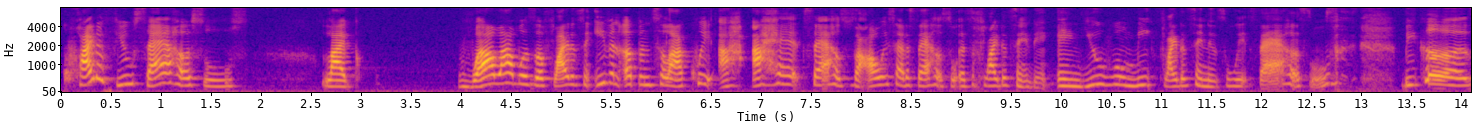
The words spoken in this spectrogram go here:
quite a few side hustles, like while I was a flight attendant, even up until I quit, I, I had side hustles. I always had a side hustle as a flight attendant, and you will meet flight attendants with side hustles because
